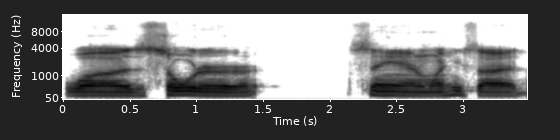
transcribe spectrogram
was Soder saying when he said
